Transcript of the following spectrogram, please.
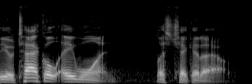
the Otacle A1. Let's check it out.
